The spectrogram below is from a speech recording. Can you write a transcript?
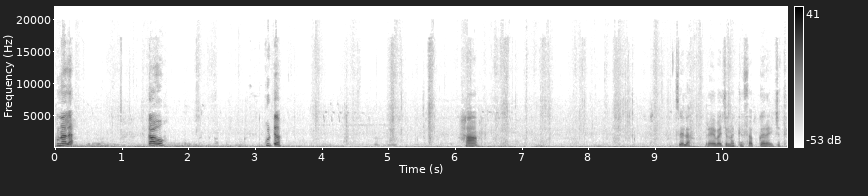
कुणाला? का हो? कुठं? हा. चला रायबाच्या नक्क्या साफ करायच्यात.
